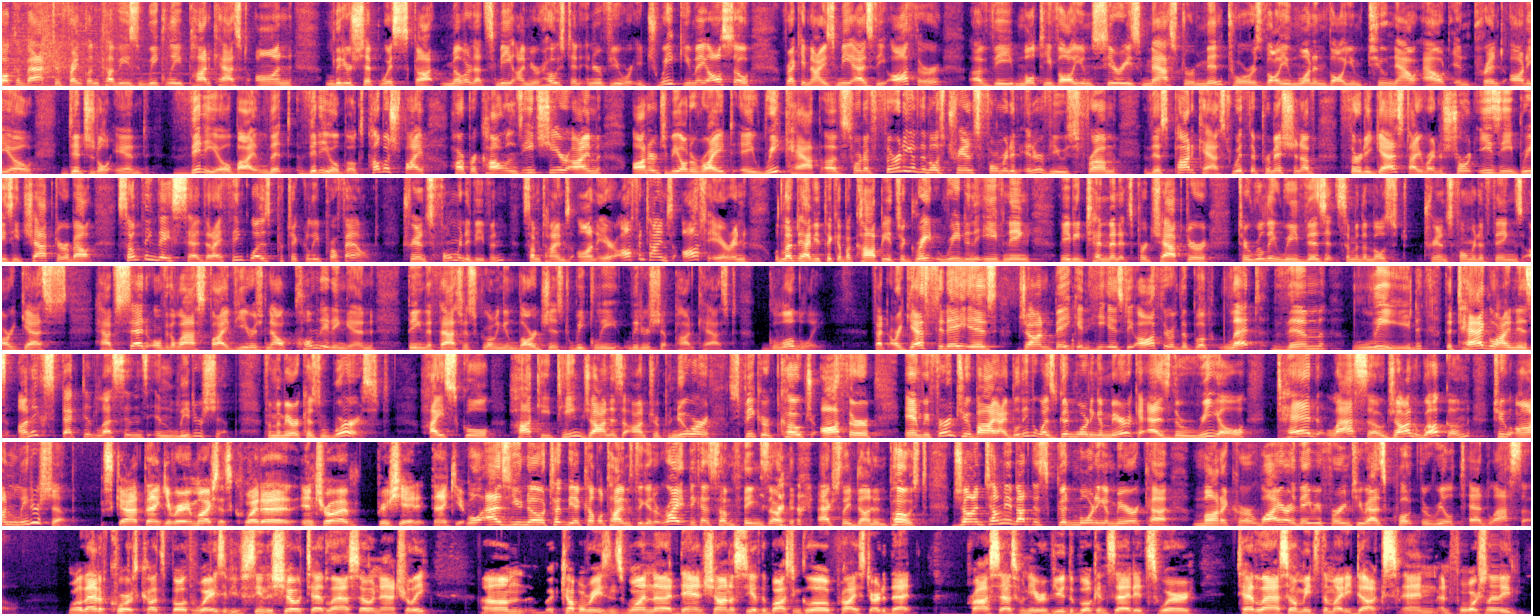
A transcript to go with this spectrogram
welcome back to Franklin Covey's weekly podcast on leadership with Scott Miller. That's me. I'm your host and interviewer each week. You may also recognize me as the author of the multi volume series Master Mentors, Volume 1 and Volume 2, now out in print, audio, digital, and video by Lit Video Books, published by HarperCollins. Each year, I'm honored to be able to write a recap of sort of 30 of the most transformative interviews from this podcast. With the permission of 30 guests, I write a short, easy, breezy chapter about something they said that I think was particularly profound. Transformative, even, sometimes on air, oftentimes off air, and would love to have you pick up a copy. It's a great read in the evening, maybe 10 minutes per chapter, to really revisit some of the most transformative things our guests have said over the last five years, now culminating in being the fastest growing and largest weekly leadership podcast globally. In fact, our guest today is John Bacon. He is the author of the book Let Them Lead. The tagline is Unexpected Lessons in Leadership from America's Worst high school hockey team. John is an entrepreneur, speaker, coach, author, and referred to by, I believe it was Good Morning America, as the real Ted Lasso. John, welcome to On Leadership. Scott, thank you very much. That's quite an intro. I appreciate it. Thank you. Well, as you know, it took me a couple times to get it right because some things are actually done in post. John, tell me about this Good Morning America moniker. Why are they referring to you as, quote, the real Ted Lasso? Well, that, of course, cuts both ways. If you've seen the show Ted Lasso, naturally. Um, a couple reasons. One, uh, Dan Shaughnessy of the Boston Globe probably started that process when he reviewed the book and said it's where Ted Lasso meets the Mighty Ducks. And unfortunately,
